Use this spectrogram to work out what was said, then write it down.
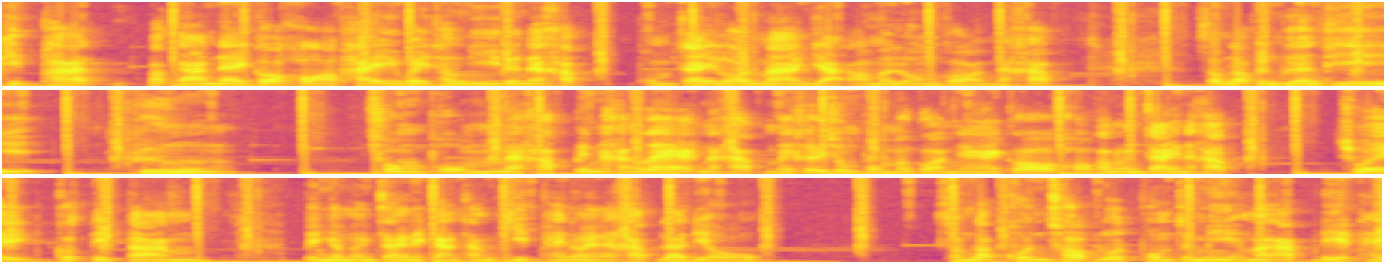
ผิดพลาดประการใดก็ขออภัยไว้เท่านี้ด้วยนะครับ ผมใจร้อนมากอยากเอามาลงก่อนนะครับสำหรับเพื่อนๆที่เพิ่งชมผมนะครับเป็นครั้งแรกนะครับ ไม่เคยชมผมมาก่อนยังไง ก็ขอกำลังใจนะครับ ช่วยกดติดตามเป็นกำลังใจในการทำคลิปให้หน่อยนะครับ แล้วเดี๋ยวสำหรับคนชอบรถผมจะมีมาอัปเดตให้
